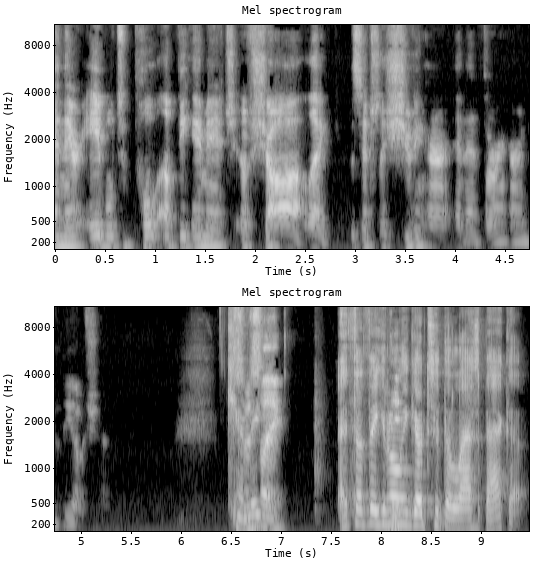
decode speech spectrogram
and they're able to pull up the image of Shaw, like essentially shooting her and then throwing her into the ocean. Can so they, like I thought they could they, only go to the last backup.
